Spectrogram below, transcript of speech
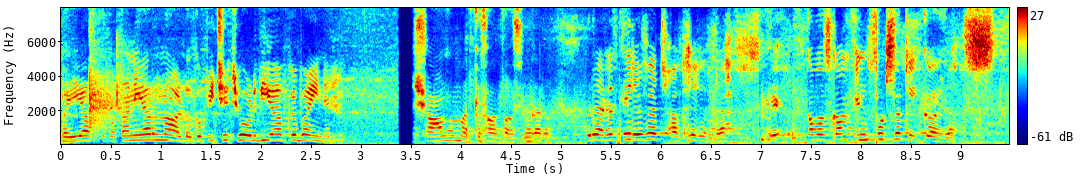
भैया आपको पता नहीं यार रोनाल्डो को पीछे छोड़ दिया आपके भाई ने। शाम उमर के साथ पासिंग कर रहा तेरे से अच्छा खेल रहा है। कम से कम इनफुट से किक कर रहा है।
